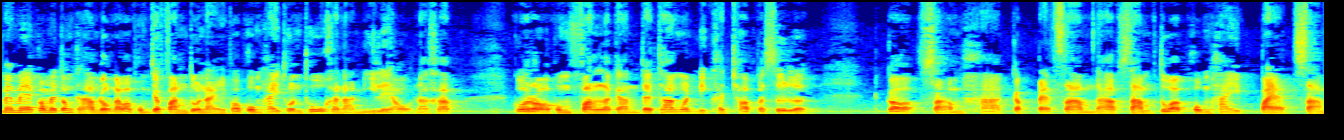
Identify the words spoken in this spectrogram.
แม่แม่ก็ไม่ต้องถามหรอกนะว่าผมจะฟันตัวไหน เพราะผมให้ทนโทษขนาดนี้แล้วนะครับ ก็รอผมฟันละกัน แต่ถ้างวดนี้ใครชอบก็ซื้อเลย ก็สามห้ากับแปดสามนะครับสามตัวผมให้แปดสาม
